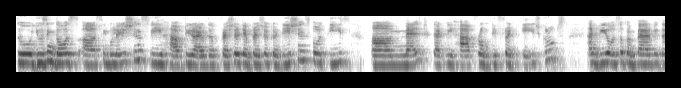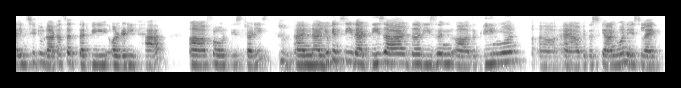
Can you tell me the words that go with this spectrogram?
So using those uh, simulations, we have derived the pressure temperature conditions for these um, melt that we have from different age groups. And we also compare with the in situ data sets that we already have uh, for these studies. And uh, you can see that these are the reason, the green one with the cyan one is like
